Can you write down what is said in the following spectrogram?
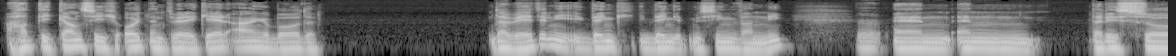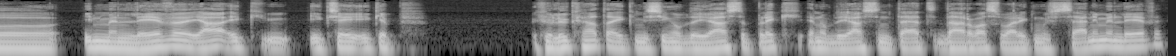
had die kans zich ooit een tweede keer aangeboden? Dat weet ik niet. Ik denk, ik denk het misschien van niet. Ja. En, en dat is zo in mijn leven. Ja, ik, ik zeg, ik heb geluk gehad dat ik misschien op de juiste plek en op de juiste tijd daar was waar ik moest zijn in mijn leven.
